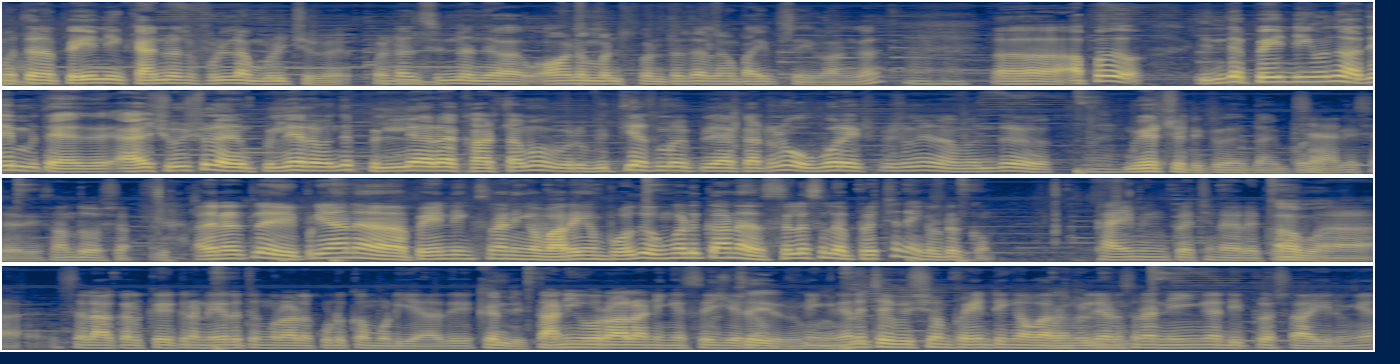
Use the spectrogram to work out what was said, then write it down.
மொத்தம் நான் பெயிண்டிங் கேன்வாஸ் ஃபுல்லாக முடிச்சிடுவேன் பட் சின்ன அந்த ஆர்னமெண்ட்ஸ் பண்ணுறது எல்லாம் வைஃப் செய்வாங்க அப்போ இந்த பெயிண்டிங் வந்து அதே மாதிரி ஆஸ் யூஷுவல் என் பிள்ளையாரை வந்து பிள்ளையாராக காட்டாமல் ஒரு வித்தியாசமான பிள்ளையார் காட்டணும் ஒவ்வொரு எக்ஸ்பிரஷன்லையும் நான் வந்து முயற்சி எடுக்கிறது தான் இப்போ சரி சரி. சந்தோஷம். அதே நேரத்தில் இப்படியான பெயிண்டிங்ஸ்லாம் நீங்க வரையும் போது உங்களுக்கான சில சில பிரச்சனைகள் இருக்கும். டைமிங் பிரச்சனை இருக்கும். சில ஆட்கள் கேட்குற நேரத்துக்கு உங்களால் கொடுக்க முடியாது. தனி ஒரு ஆளா நீங்க செய்யணும். நீங்க நினைச்ச விஷயம் பெயிண்டிங்காக வரும் இல்லைன்னு சொன்னா நீங்க டிப்ரெஸ் ஆகிருவீங்க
